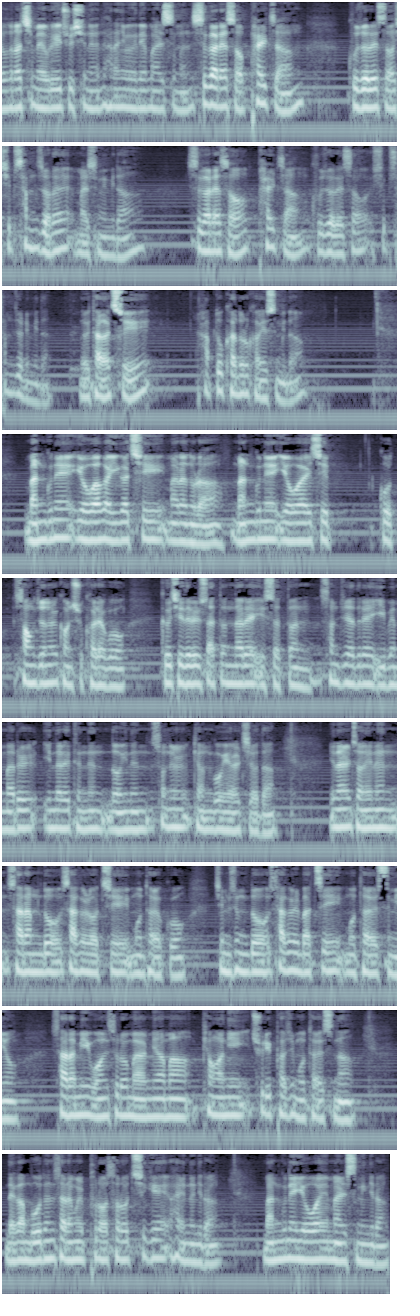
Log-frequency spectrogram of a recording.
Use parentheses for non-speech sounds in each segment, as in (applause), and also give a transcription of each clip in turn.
네, 오늘 아침에 우리에게 주시는 하나님의 은혜 말씀은 스갈에서 8장 9절에서 13절의 말씀입니다. 스갈에서 8장 9절에서 13절입니다. 우리 다 같이 합독하도록 하겠습니다. 만군의 여호와가 이같이 말하노라 만군의 여호와의 집 곧 성전을 건축하려고 그 지대를 쌓던 날에 있었던 선지자들의 입의 말을 이날에 듣는 너희는 손을 견고히 할지어다 이날 전에는 사람도 삭을 얻지 못하였고 짐승도 삭을 받지 못하였으며 사람이 원수로 말미암아 평안히 출입하지 못하였으나 내가 모든 사람을 풀어 서로 치게 하였느니라. 만군의 여호와의 말씀이니라.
